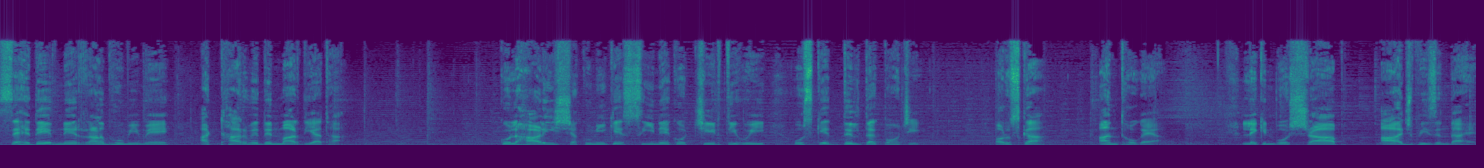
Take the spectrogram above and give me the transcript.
सहदेव ने रणभूमि में अठारहवें दिन मार दिया था। कुल्हाड़ी शकुनी के सीने को चीरती हुई उसके दिल तक पहुँची और उसका अंत हो गया। लेकिन वो श्राप आज भी ज़िंदा है।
